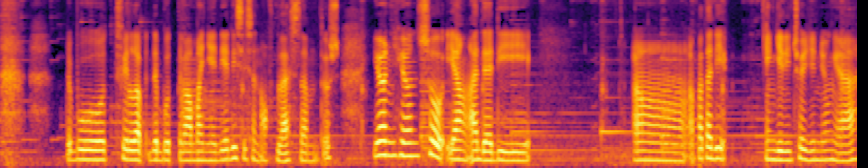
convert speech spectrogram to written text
debut film debut dramanya dia di Season of Blossom. Terus Yeon Hyun Soo yang ada di uh, apa tadi? Yang jadi Choi Jin Young ya.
